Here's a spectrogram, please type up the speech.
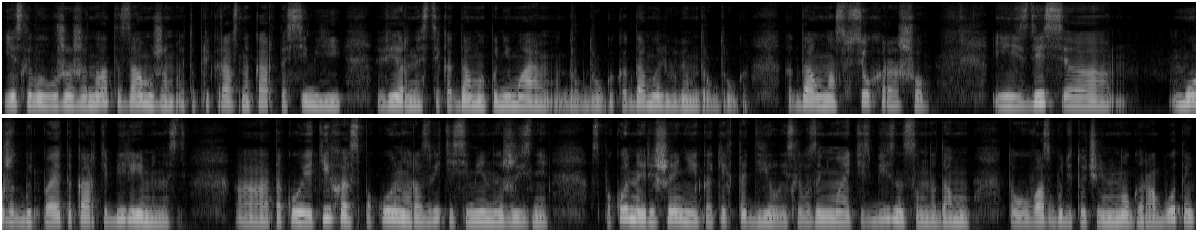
Если вы уже женаты, замужем, это прекрасная карта семьи, верности, когда мы понимаем друг друга, когда мы любим друг друга, когда у нас все хорошо. И здесь э, может быть по этой карте беременность. А, такое тихое, спокойное развитие семейной жизни, спокойное решение каких-то дел. Если вы занимаетесь бизнесом на дому, то у вас будет очень много работы,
